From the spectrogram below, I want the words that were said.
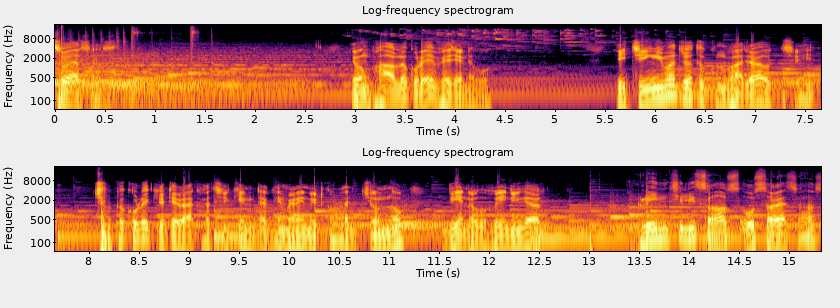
সয়া সস এবং ভালো করে ভেজে নেব। এই চিংড়ি মাছ যতক্ষণ ভাজা হচ্ছে, ছোট করে কেটে রাখা চিকেনটাকে ম্যারিনেট করার জন্য দিয়ে নেব ভিনিগার, গ্রিন চিলি সস ও সয়া সস।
